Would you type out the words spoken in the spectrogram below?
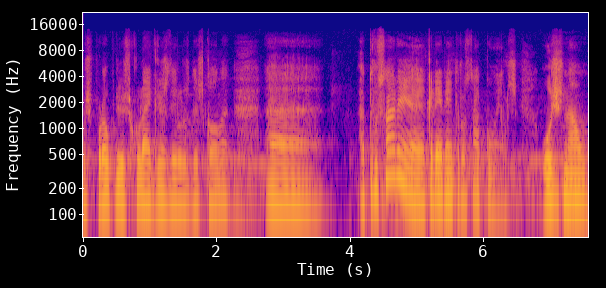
os próprios colegas deles da escola a, a troçarem, a quererem troçar com eles. Hoje não.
